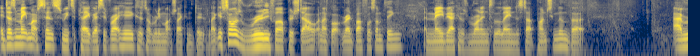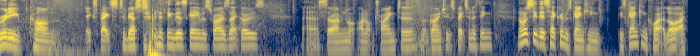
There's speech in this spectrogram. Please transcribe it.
it doesn't make much sense for me to play aggressive right here because there's not really much I can do. Like if someone's really far pushed out and I've got red buff or something, then maybe I can just run into the lane and start punching them. But I really can't expect to be able to do anything this game as far as that goes. Uh, so I'm not I'm not trying to not going to expect anything. And honestly, this Hecarim's ganking he's ganking quite a lot.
